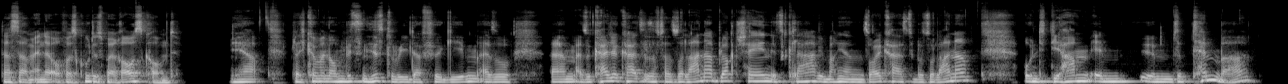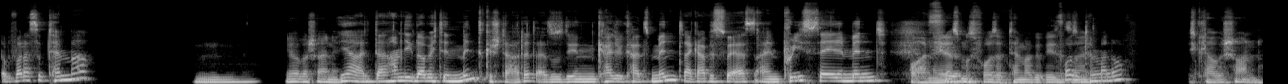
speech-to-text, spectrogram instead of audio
dass da am Ende auch was Gutes bei rauskommt. Ja, vielleicht können wir noch ein bisschen History dafür geben. Also, ähm, also Kaiju Cards ist auf der Solana-Blockchain, ist klar, wir machen ja einen Solcast über Solana. Und die haben im, im September, war das September? Hm, Ja, wahrscheinlich. Ja, da haben die, glaube ich, den Mint gestartet, also den Kaiju Cards Mint. Da gab es zuerst einen Pre-Sale Mint. Boah, nee, das muss vor September gewesen Vor sein. September noch? Ich glaube schon.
